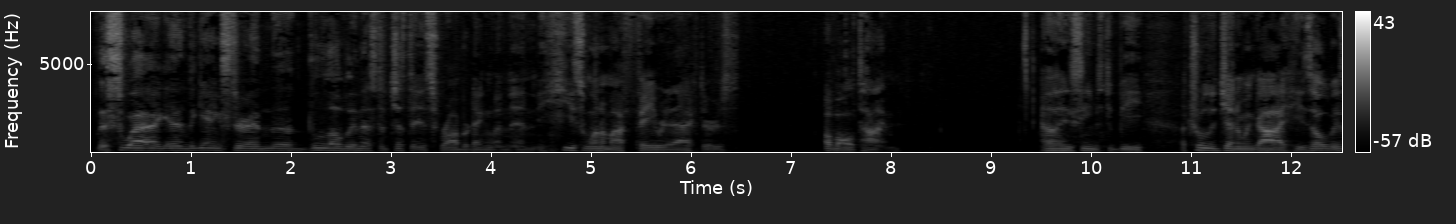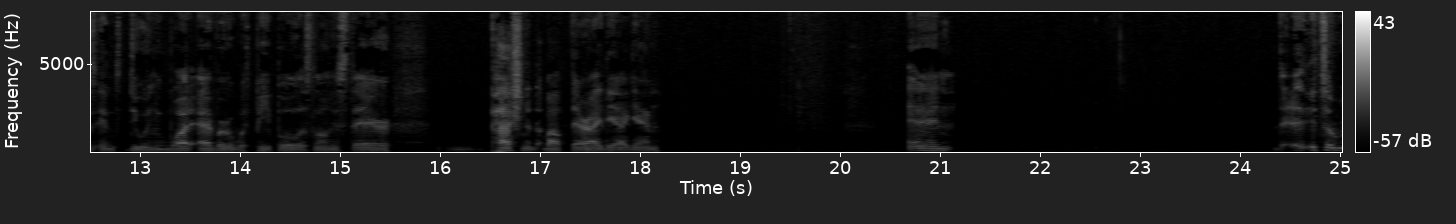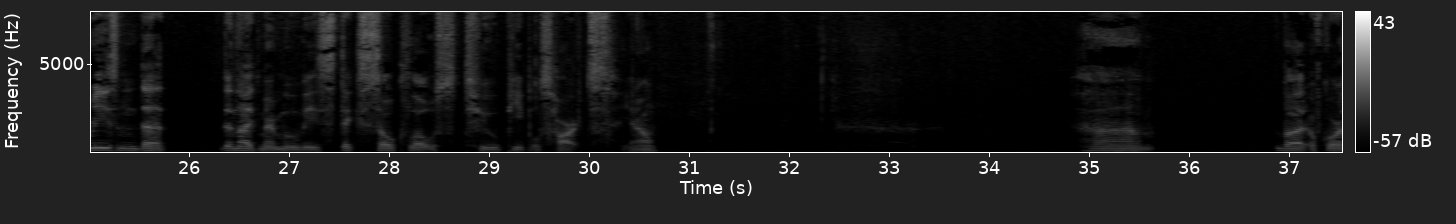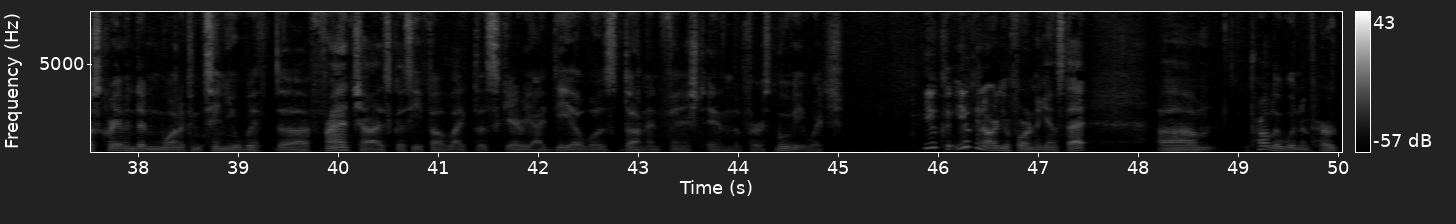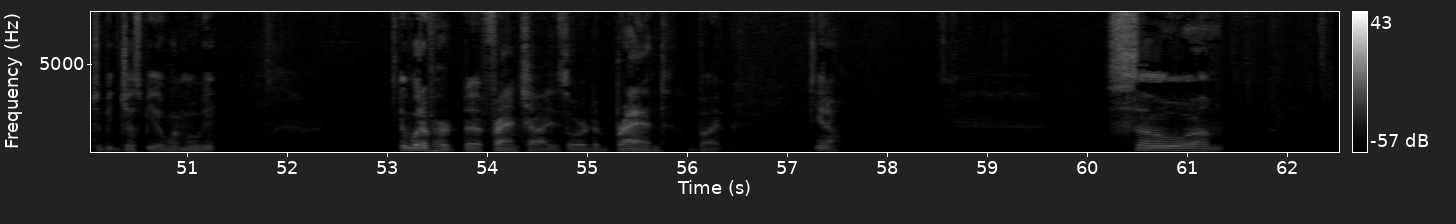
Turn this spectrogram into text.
the swag and the gangster and the, the loveliness that just is Robert Englund, and he's one of my favorite actors of all time. Uh, he seems to be a truly genuine guy. He's always into doing whatever with people as long as they're passionate about their idea again. And it's a reason that the nightmare movies stick so close to people's hearts, you know? Um, but of course, Craven didn't want to continue with the franchise because he felt like the scary idea was done and finished in the first movie, which you could, you can argue for and against that. Um, probably wouldn't have hurt to be just be the one movie. It would have hurt the franchise or the brand, but you know. So, um,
